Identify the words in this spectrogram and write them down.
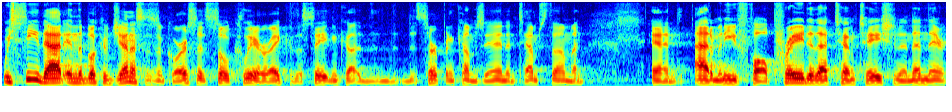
We see that in the book of Genesis, of course. It's so clear, right? Because the Satan, the serpent comes in and tempts them, and, and Adam and Eve fall prey to that temptation, and then they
